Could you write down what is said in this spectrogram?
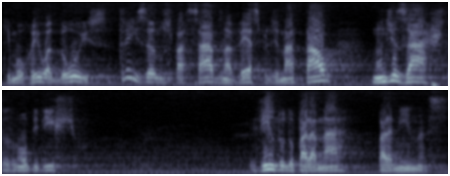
que morreu há dois, três anos passados, na véspera de Natal, num desastre automobilístico, vindo do Paraná para Minas.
